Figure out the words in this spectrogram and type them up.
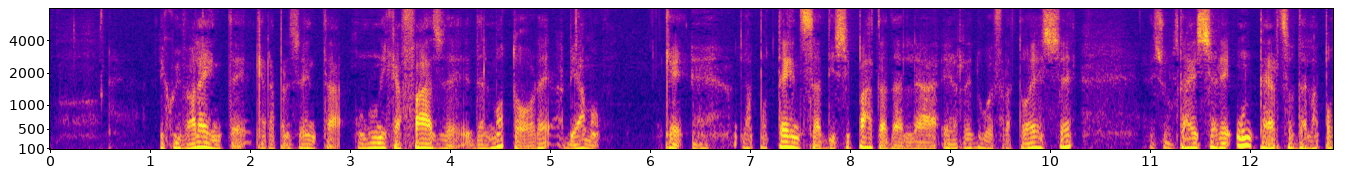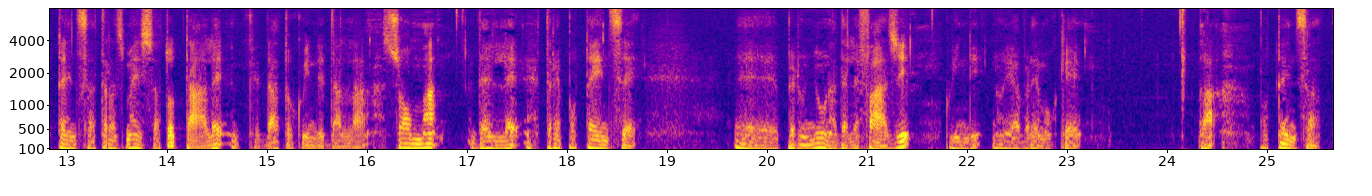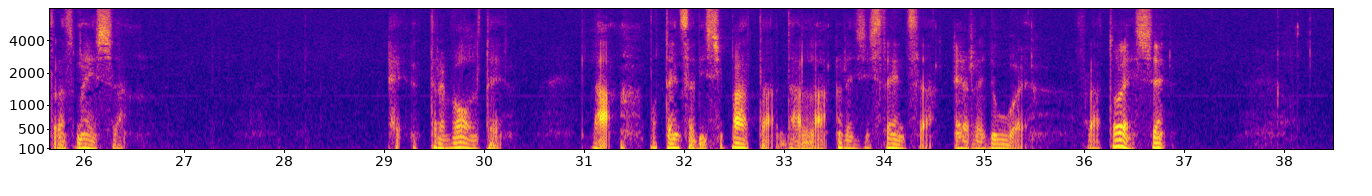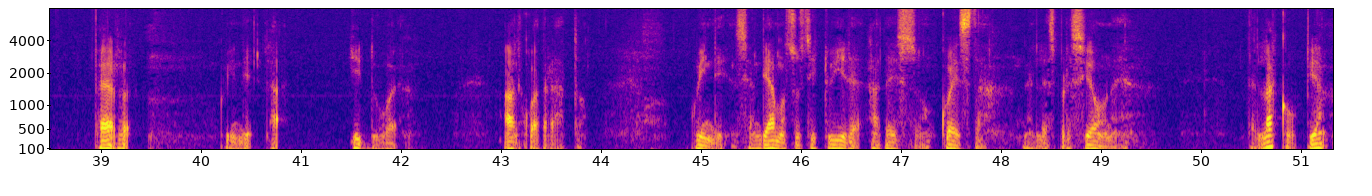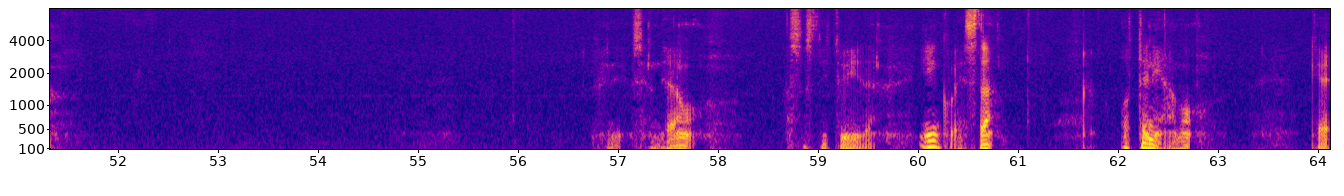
equivalente che rappresenta un'unica fase del motore abbiamo che eh, la potenza dissipata dalla R2 fratto S risulta essere un terzo della potenza trasmessa totale, che è dato quindi dalla somma delle tre potenze eh, per ognuna delle fasi, quindi noi avremo che la potenza trasmessa è tre volte la potenza dissipata dalla resistenza R2 fratto S per quindi la I2 al quadrato. Quindi se andiamo a sostituire adesso questa nell'espressione della coppia, quindi se andiamo a sostituire in questa, otteniamo che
